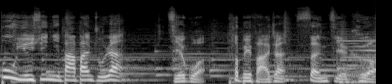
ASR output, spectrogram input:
不允许你骂班主任，结果她被罚站三节课。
